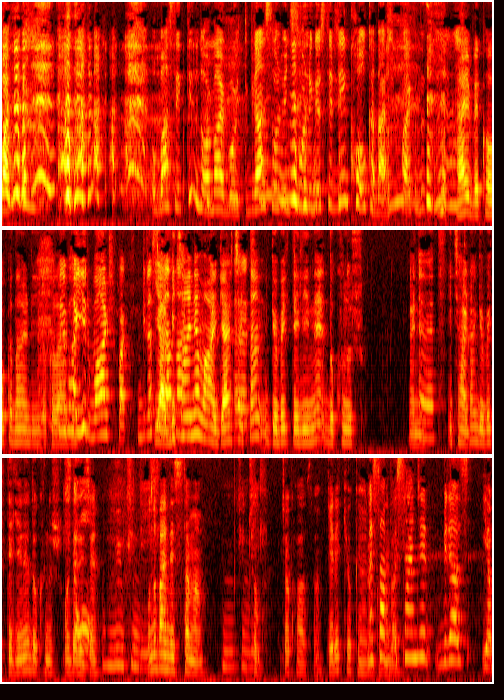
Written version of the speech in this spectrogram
bak. o bahsettiğim normal boyuttu. Biraz sonra önce sonra göstereceğim kol kadar. Farkındasın değil mi? Hayır be kol kadar değil o kadar Hayır, değil. hayır var. Bak biraz Ya birazdan- bir tane var gerçekten göbek deliğine dokunur. Hani Evet. içeriden göbek deliğine dokunur o İşte derece. o mümkün değil. Onu ben de istemem. Mümkün değil. Çok fazla. Gerek yok yani. Mesela kadar. sence biraz ya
